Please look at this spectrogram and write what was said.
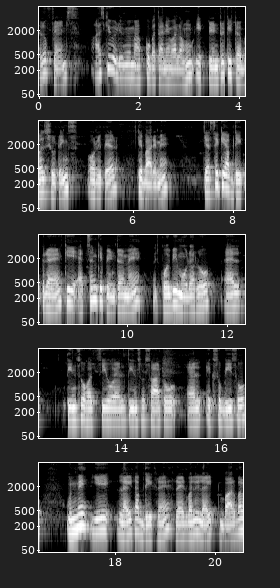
हेलो फ्रेंड्स आज की वीडियो में मैं आपको बताने वाला हूँ एक प्रिंटर की ट्रबल शूटिंग्स और रिपेयर के बारे में। जैसे कि आप देख रहे हैं कि एप्सन के प्रिंटर में कोई भी मॉडल हो एल तीन सौ अस्सी हो एल तीन सौ साठ हो एल एक सौ बीस हो, उनमें ये लाइट आप देख रहे हैं रेड वाली लाइट बार बार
